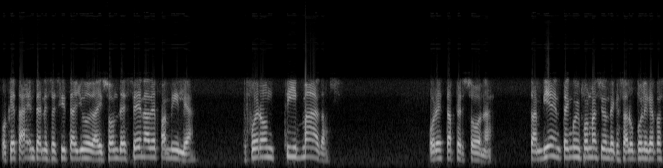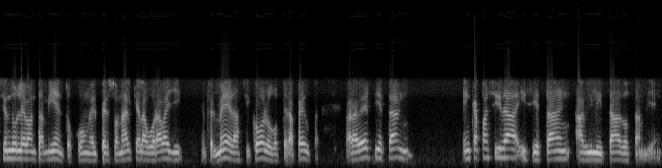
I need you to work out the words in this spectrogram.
porque esta gente necesita ayuda y son decenas de familias que fueron timadas por esta persona También tengo información de que Salud Pública está haciendo un levantamiento con el personal que laboraba allí, enfermeras, psicólogos, terapeutas, para ver si están en capacidad y si están habilitados también.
